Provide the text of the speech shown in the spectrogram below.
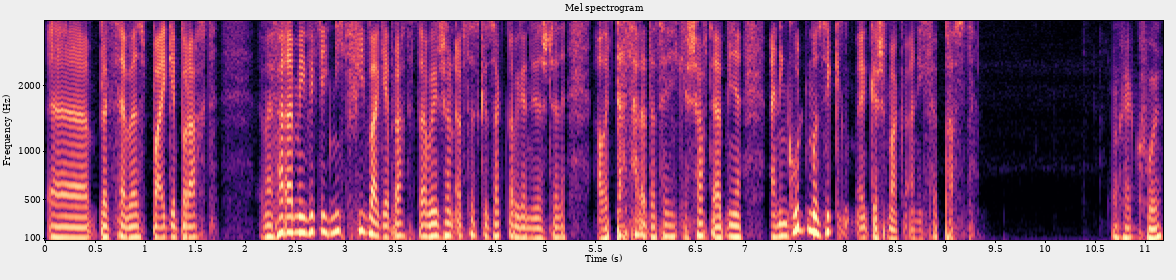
äh, Black Sabbath beigebracht. Mein Vater hat mir wirklich nicht viel beigebracht, das habe ich schon öfters gesagt, glaube ich, an dieser Stelle. Aber das hat er tatsächlich geschafft. Er hat mir einen guten Musikgeschmack eigentlich verpasst. Okay, cool.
